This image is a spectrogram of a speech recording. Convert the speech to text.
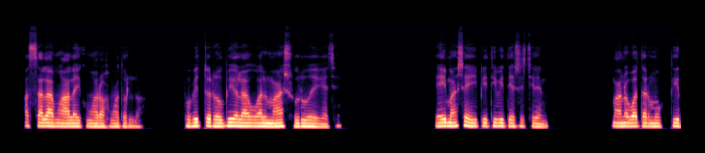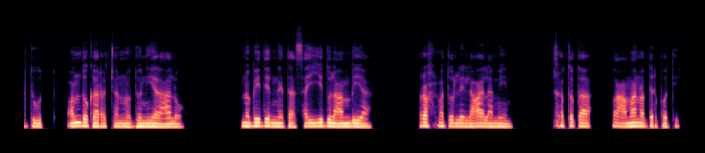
আসসালামু আলাইকুম রহমতুল্লাহ। পবিত্র রবিউল আউয়াল মাস শুরু হয়ে গেছে। এই মাসেই পৃথিবীতে এসেছিলেন মানবতার মুক্তির দূত, অন্ধকারাচ্ছন্ন দুনিয়ার আলো, নবীদের নেতা সাইয়দুল আম্বিয়া, রহমাতুল্লিল আলামিন, সততা ও আমানতের প্রতীক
